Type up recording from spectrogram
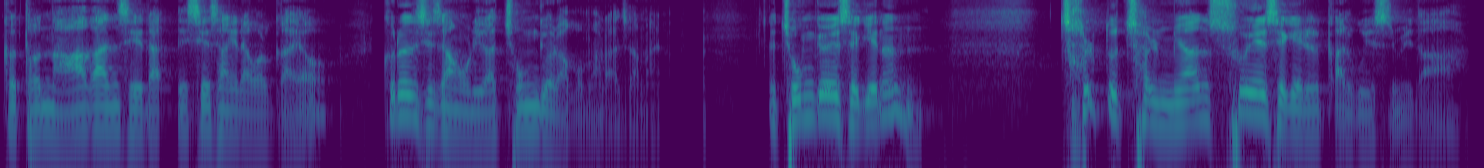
그 더 나아간 세상이라고 할까요? 그런 세상 우리가 종교라고 말하잖아요. 종교의 세계는 철두철미한 수의 세계를 깔고 있습니다.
